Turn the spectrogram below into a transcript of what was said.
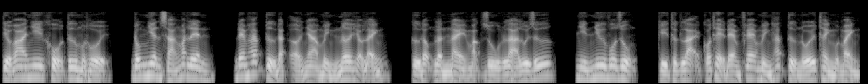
Tiểu hoa nhi khổ tư một hồi, đông nhiên sáng mắt lên, đem hắc tử đặt ở nhà mình nơi hẻo lánh, cử động lần này mặc dù là lui giữ, nhìn như vô dụng, kỳ thực lại có thể đem phe mình hắc tử nối thành một mảnh,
